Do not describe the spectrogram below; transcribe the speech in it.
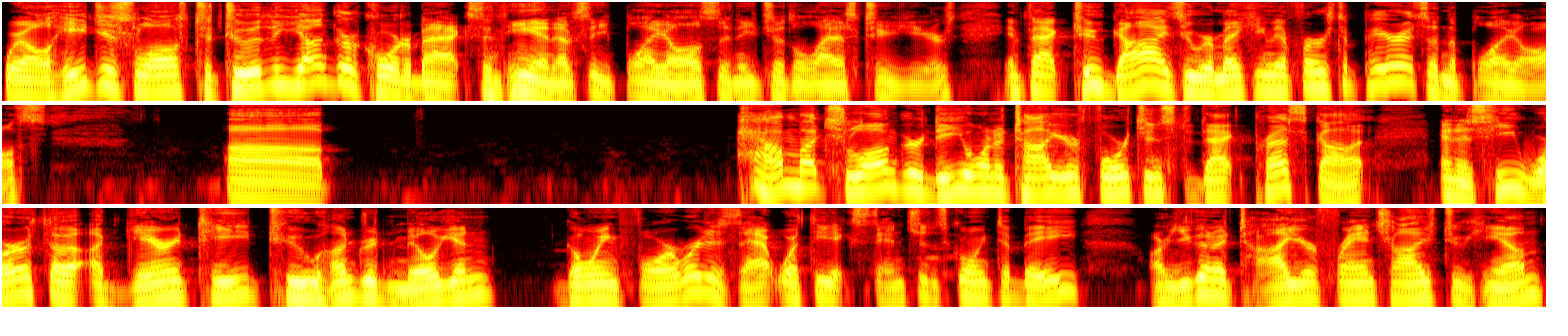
well, he just lost to two of the younger quarterbacks in the NFC playoffs in each of the last two years. In fact, two guys who were making their first appearance in the playoffs. Uh, how much longer do you want to tie your fortunes to Dak Prescott? And is he worth a, a guaranteed two hundred million going forward? Is that what the extension is going to be? Are you going to tie your franchise to him?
